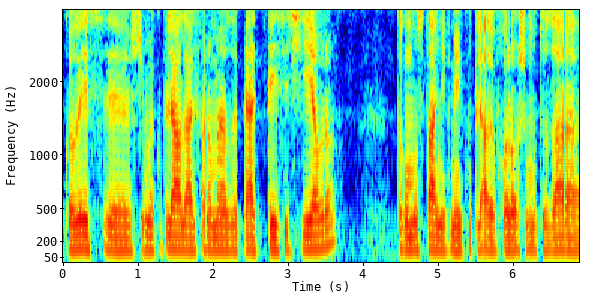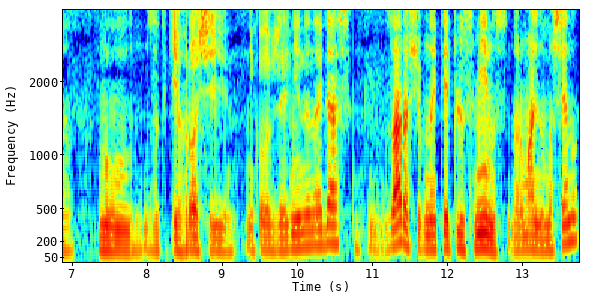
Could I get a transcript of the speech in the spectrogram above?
Колись, е, що ми купляли Альфа Ромео за 5 тисяч євро. В такому стані, як ми її купляли в хорошому, то зараз ну, за такі гроші ніколи в житті не знайдеш. Зараз, щоб знайти плюс-мінус нормальну машину,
